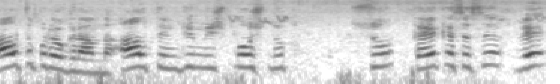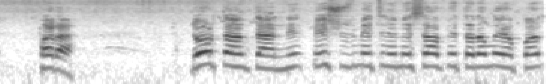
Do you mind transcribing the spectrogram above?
6 programlı altın, gümüş, boşluk, su, kaya kasası ve para. 4 antenli 500 metre mesafe tarama yapar.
